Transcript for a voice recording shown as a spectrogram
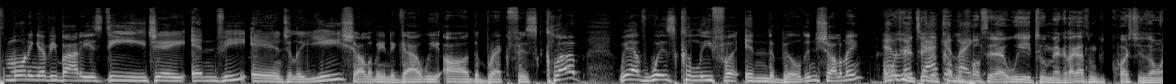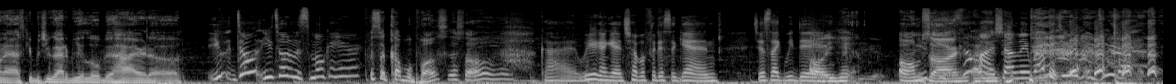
Good morning, everybody. It's DJ Envy, Angela Yee, Charlamagne the Guy. We are the Breakfast Club. We have Wiz Khalifa in the building. Charlamagne? I want you to take a couple like- puffs of that weed too, man, because I got some questions I want to ask you, but you got to be a little bit higher to. Uh, You don't. You told him to smoke in here. It's a couple puffs. That's all. Oh, God, we're gonna get in trouble for this again, just like we did. Oh, you can't. Oh, I'm You sorry. can't- I Come on, didn't- Charlamagne. Why would you even do that?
